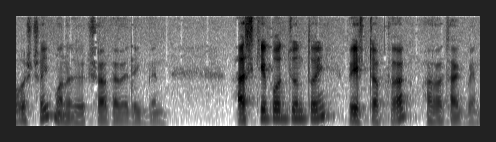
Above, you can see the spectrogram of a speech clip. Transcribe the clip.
অবশ্যই মনোযোগ সহকারে দেখবেন। আজকে পর্যন্তই বেস্ট অফ লাক ভালো থাকবেন।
